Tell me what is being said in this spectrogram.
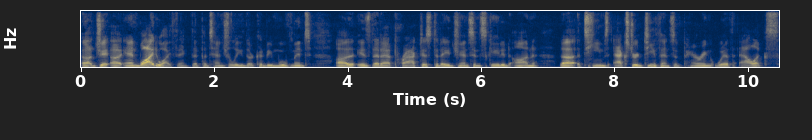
Uh, J- uh, and why do I think that potentially there could be movement? Uh, is that at practice today, Jensen skated on the team's extra defensive pairing with Alex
